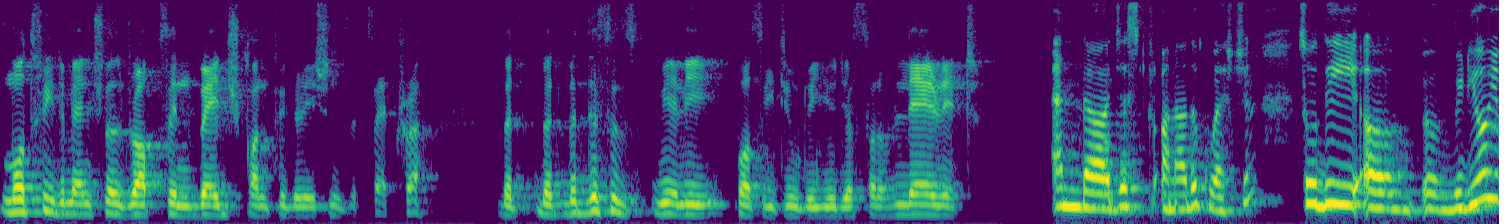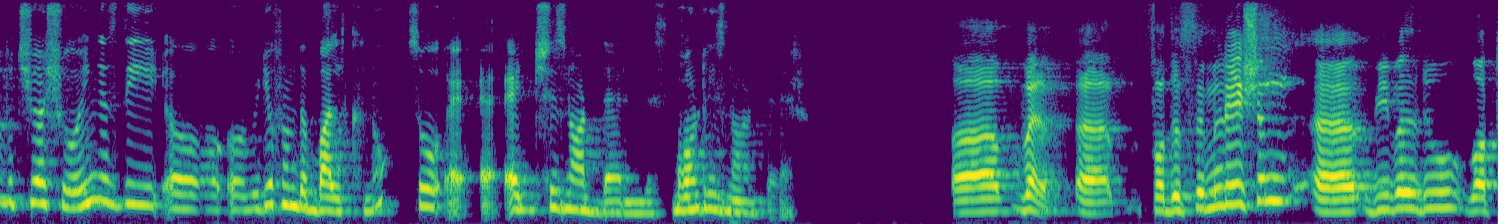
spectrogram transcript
more three-dimensional drops in wedge configurations, etc. But, but, but this is really quasi 2D. You just sort of layer it and uh, just another question. So the uh, uh video which you are showing is the uh, uh video from the bulk, no? So edge is not there in this, boundary is not there. Uh, well, uh, for the simulation, uh, we will do what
